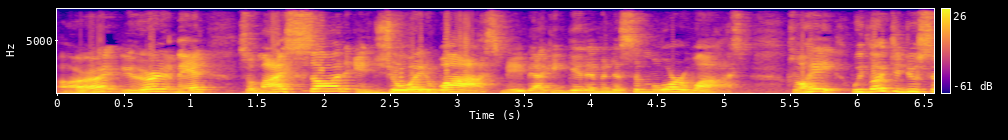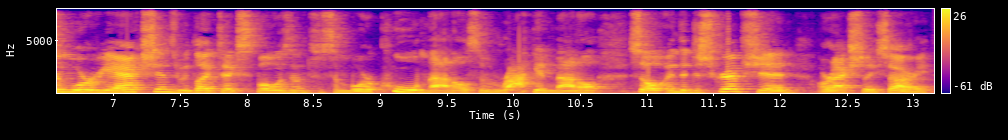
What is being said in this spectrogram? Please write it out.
All right, you heard it, man. So my son enjoyed Wasp. Maybe I can get him into some more Wasp. So hey, we'd like to do some more reactions. We'd like to expose them to some more cool metal, some rockin' metal. So in the description, or actually, sorry,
